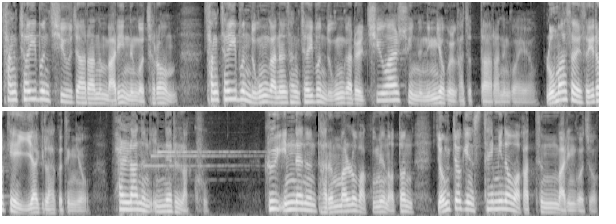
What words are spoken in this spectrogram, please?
상처 입은 치유자라는 말이 있는 것처럼 상처 입은 누군가는 상처 입은 누군가를 치유할 수 있는 능력을 가졌다라는 거예요. 로마서에서 이렇게 이야기를 하거든요. 환란은 인내를 낳고 그 인내는 다른 말로 바꾸면 어떤 영적인 스태미너와 같은 말인 거죠.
